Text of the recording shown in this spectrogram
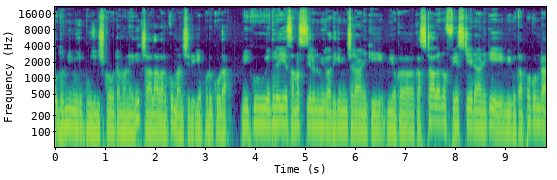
బుధుడిని మీరు పూజించుకోవటం అనేది చాలా వరకు మంచిది ఎప్పుడు కూడా. మీకు ఎదురయ్యే సమస్యలను మీరు అధిగమించడానికి మీ యొక్క కష్టాలను ఫేస్ చేయడానికి మీకు తప్పకుండా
